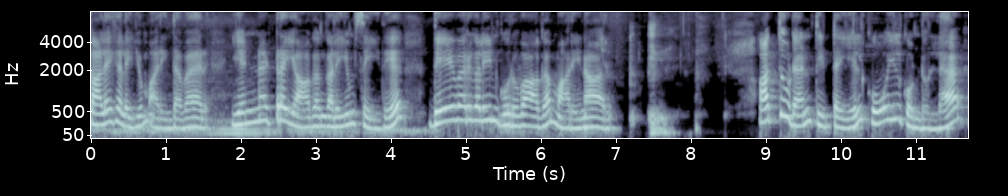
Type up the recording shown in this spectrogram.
கலைகளையும் அறிந்தவர். எண்ணற்ற யாகங்களையும் செய்து தேவர்களின் குருவாக மாறினார். அத்துடன் திட்டையில் கோயில் கொண்டுள்ள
